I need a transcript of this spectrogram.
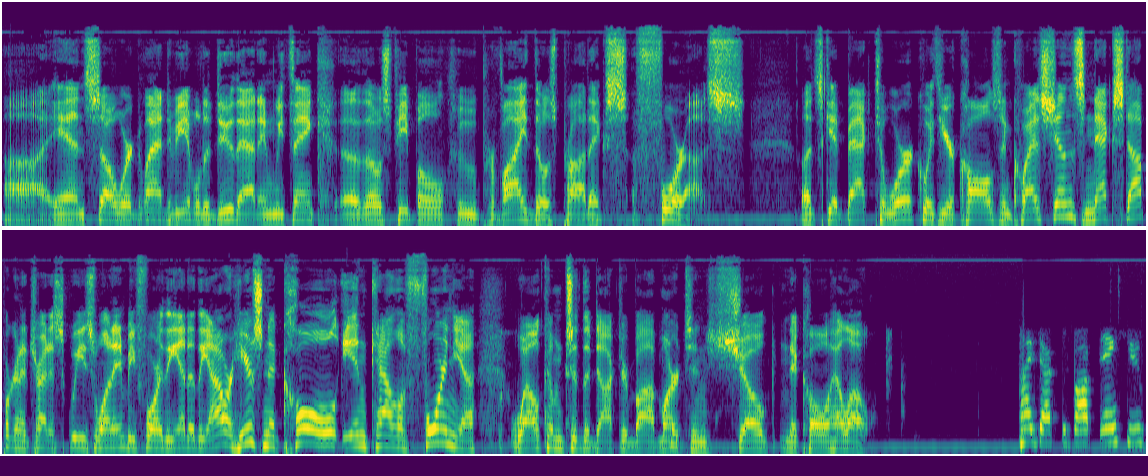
Uh, and so we're glad to be able to do that, and we thank uh, those people who provide those products for us. Let's get back to work with your calls and questions. Next up, we're going to try to squeeze one in before the end of the hour. Here's Nicole in California. Welcome to the Dr. Bob Martin Show. Nicole, hello. Hi, Dr. Bob. Thank you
